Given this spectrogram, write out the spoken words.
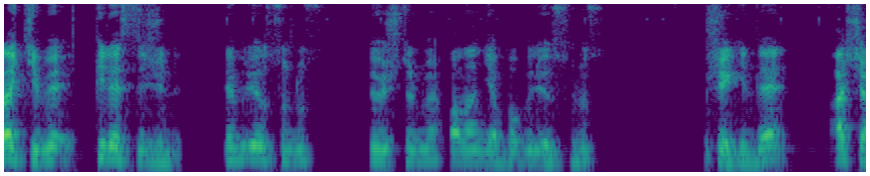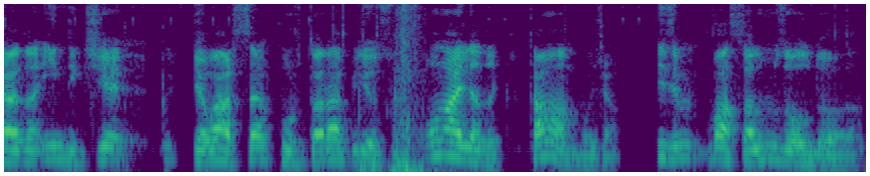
rakibi prestijini biliyorsunuz. Dövüştürme falan yapabiliyorsunuz. Bu şekilde aşağıda indikçe ülke varsa kurtarabiliyorsunuz. Onayladık. Tamam mı hocam? Bizim vassalımız oldu.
